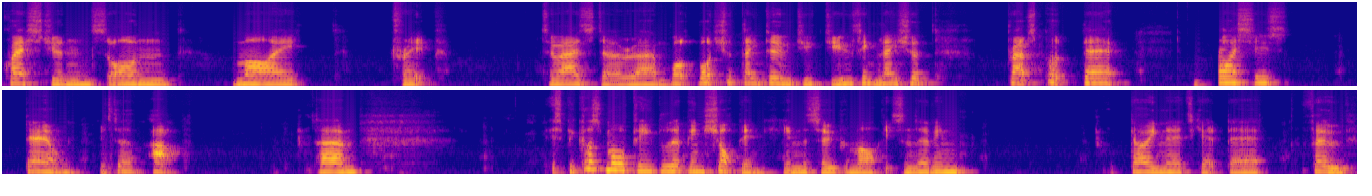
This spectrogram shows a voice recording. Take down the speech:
questions on my trip to Asda, um, what what should they do? Do you, do you think they should perhaps put their prices down instead of up? Um, it's because more people have been shopping in the supermarkets and they've been going there to get their food,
